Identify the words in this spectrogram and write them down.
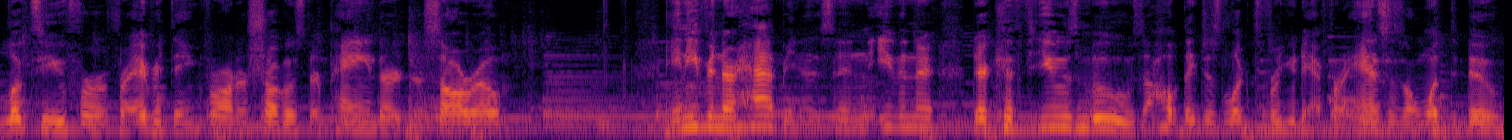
look to you for, for everything, for all their struggles, their pain, their, their sorrow, and even their happiness, and even their, their confused moods. I hope they just looked for you there for answers on what to do.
